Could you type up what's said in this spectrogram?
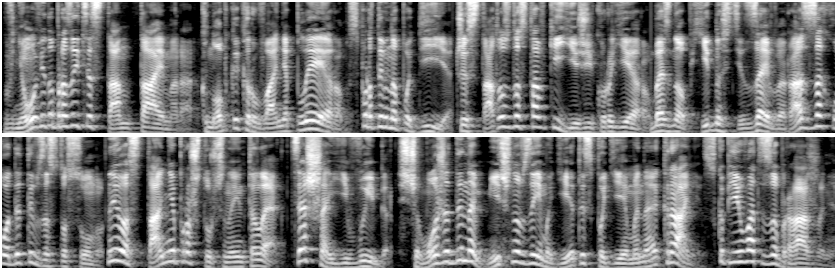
В ньому відобразиться стан таймера, кнопки керування плеєром, спортивна подія чи статус доставки їжі кур'єром, без необхідності зайвий раз заходити в застосунок. Ну і останнє про штучний інтелект це шаї вибір, що може динамічно взаємодіяти з подіями на екрані, скопіювати зображення,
